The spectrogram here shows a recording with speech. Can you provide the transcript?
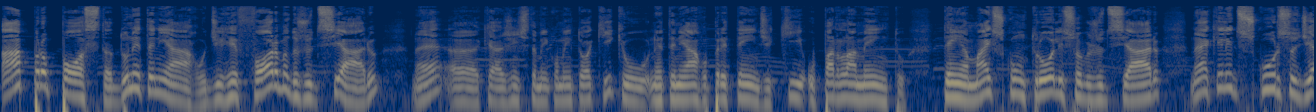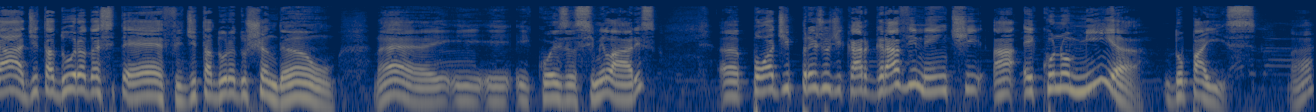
a proposta do Netanyahu de reforma do judiciário, né, uh, que a gente também comentou aqui, que o Netanyahu pretende que o parlamento tenha mais controle sobre o judiciário, né, aquele discurso de ah, ditadura do STF, ditadura do Xandão, né, e, e, e coisas similares, uh, pode prejudicar gravemente a economia do país né,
